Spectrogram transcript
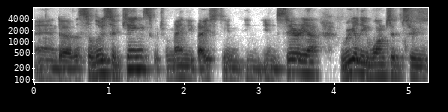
And uh, the Seleucid kings, which were mainly based in, in, in Syria, really wanted to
